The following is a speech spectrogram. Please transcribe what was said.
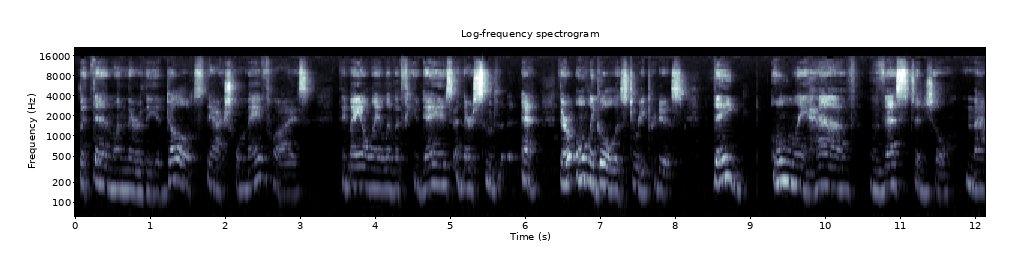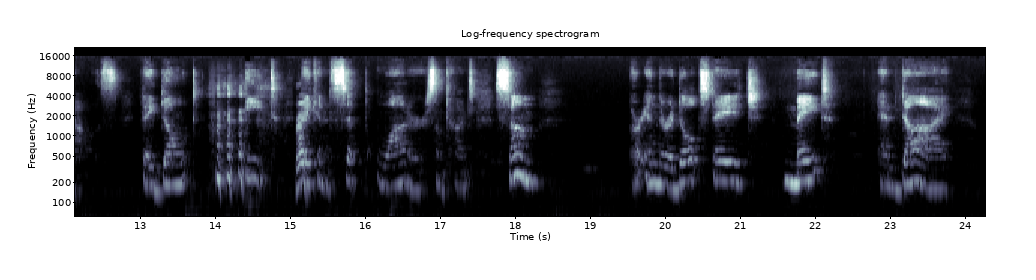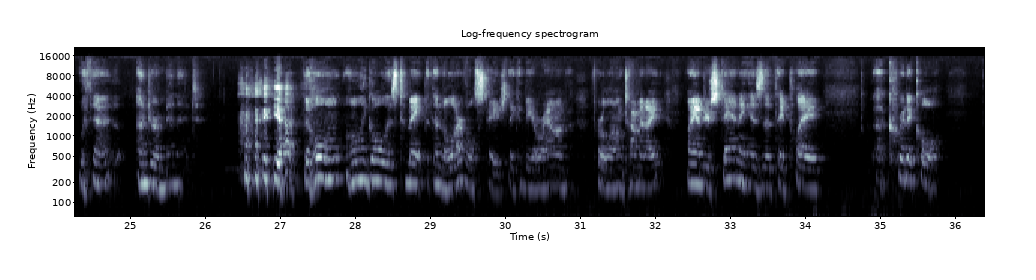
but then when they're the adults, the actual mayflies, they may only live a few days, and there's some. And their only goal is to reproduce. They only have vestigial mouths. They don't eat. They can sip water sometimes. Some are in their adult stage, mate, and die within under a minute. yeah. The whole only goal is to mate, but then the larval stage they can be around for a long time. And I, my understanding is that they play a critical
